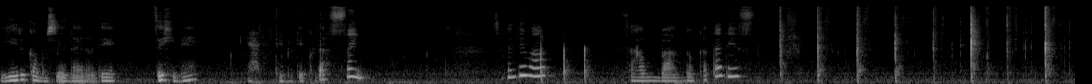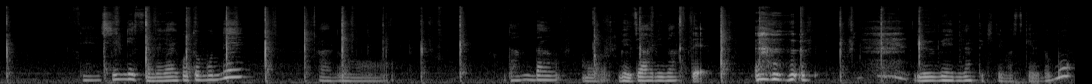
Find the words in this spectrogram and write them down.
言えるかもしれないので是非ねやってみてください。それでは3番の方です。ね、新月の願い事もねあのだんだんもうメジャーになって 有名になってきてますけれども。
